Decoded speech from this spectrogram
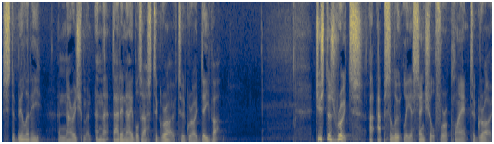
Stability and nourishment. And that, that enables us to grow, to grow deeper. Just as roots are absolutely essential for a plant to grow,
